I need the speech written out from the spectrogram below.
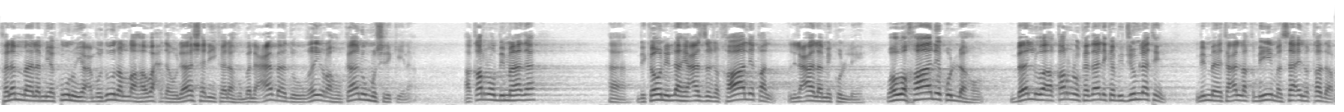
فلما لم يكونوا يعبدون الله وحده لا شريك له بل عبدوا غيره كانوا مشركين. أقروا بماذا؟ ها بكون الله عز وجل خالقا للعالم كله وهو خالق له بل وأقروا كذلك بجملة مما يتعلق بمسائل القدر.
